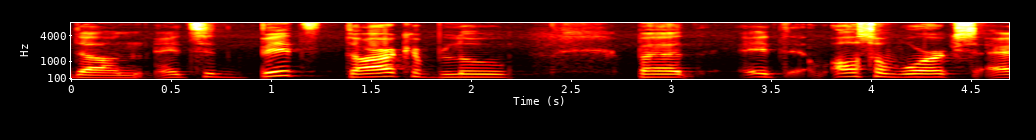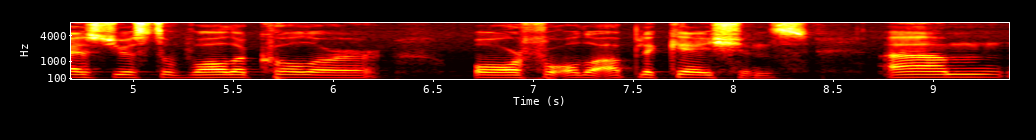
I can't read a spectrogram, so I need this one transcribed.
done. It's a bit darker blue but it also works as just a watercolor or for other applications. Um,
